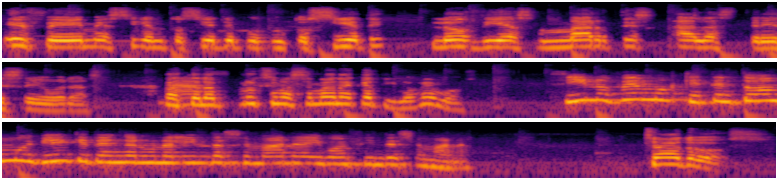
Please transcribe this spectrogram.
FM 107.7 los días martes a las 13 horas. Hasta la próxima semana, Katy, nos vemos. Sí, nos vemos, que estén todos muy bien, que tengan una linda semana y buen fin de semana. Chao a todos.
